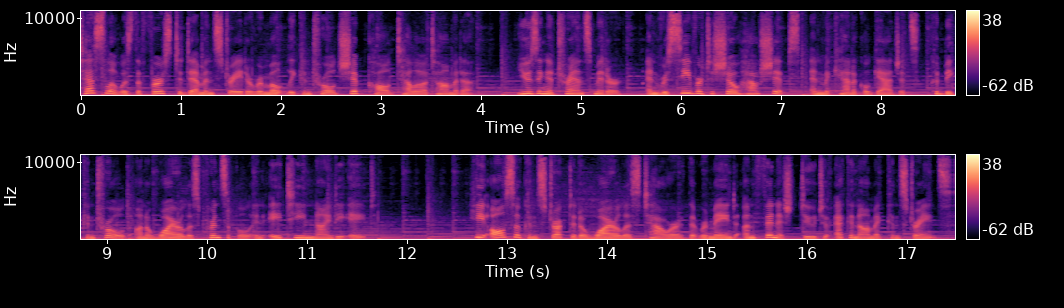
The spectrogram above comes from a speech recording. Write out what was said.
Tesla was the first to demonstrate a remotely controlled ship called teleautomata, using a transmitter and receiver to show how ships and mechanical gadgets could be controlled on a wireless principle in 1898. He also constructed a wireless tower that remained unfinished due to economic constraints.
